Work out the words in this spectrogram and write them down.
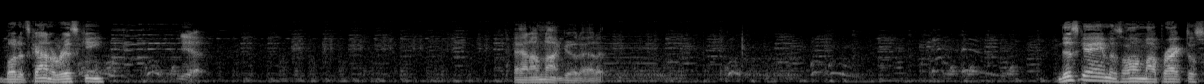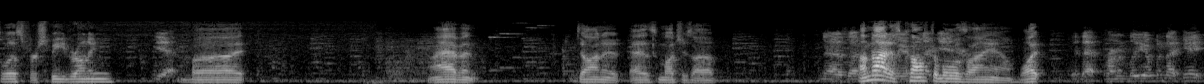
But it's kind of risky, Yeah. and I'm not good at it. This game is on my practice list for speedrunning, Yeah. but I haven't done it as much as I. Now, I'm not as permanently open that comfortable as I am. What? Did that permanently open that gate?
